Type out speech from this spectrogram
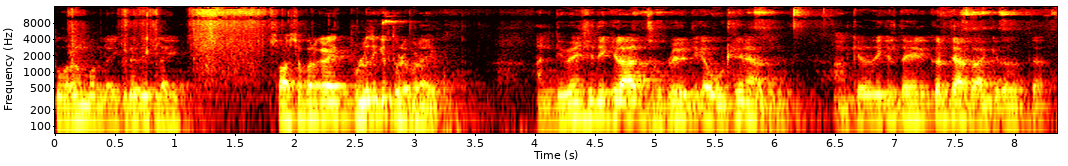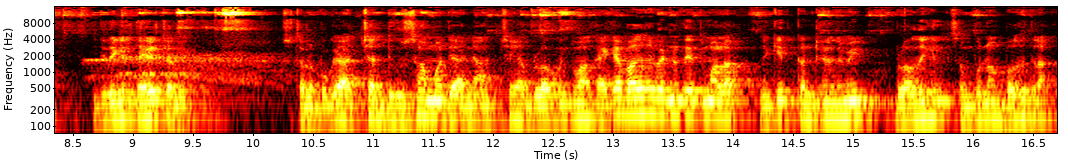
तोरण म्हणला इकडे देखील आहे. सो अशा प्रकारे आहेत. फुलं देखील थोडेफार आहेत. आणि दिव्यांशी देखील आज झोपलेली ती काय उठली नाही अजून. अंकिता देखील तयारी करते आता अंकिता सध्या ती देखील तयारी चालू आहे. सो चला बघूया आजच्या दिवसामध्ये आणि आजच्या या ब्लॉगमध्ये तुम्हाला काय काय बघायला भेटणार ते तुम्हाला नक्कीच कंटिन्यू तुम्ही ब्लॉग देखील संपूर्ण बघत राहा.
